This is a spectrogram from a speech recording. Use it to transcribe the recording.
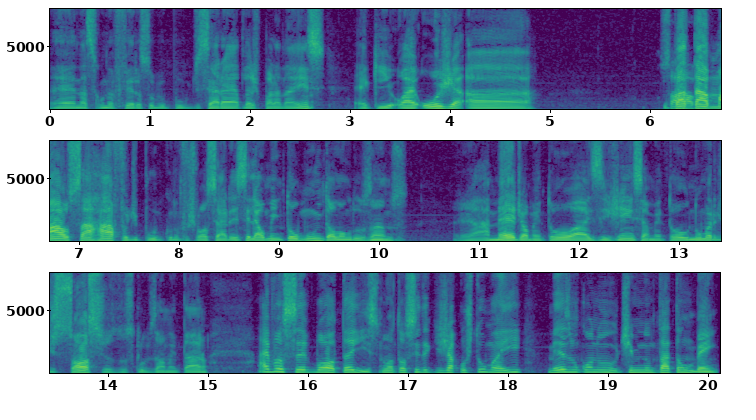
é, na segunda-feira sobre o público de Ceará e Atlético Paranaense. É que hoje a, o Sarrafo. patamar, o sarrafo de público no futebol cearense, ele aumentou muito ao longo dos anos. É, a média aumentou, a exigência aumentou, o número de sócios dos clubes aumentaram. Aí você bota isso numa torcida que já costuma ir, mesmo quando o time não tá tão bem.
